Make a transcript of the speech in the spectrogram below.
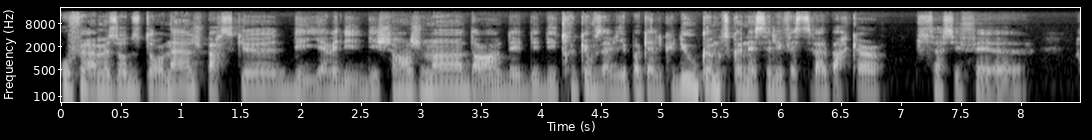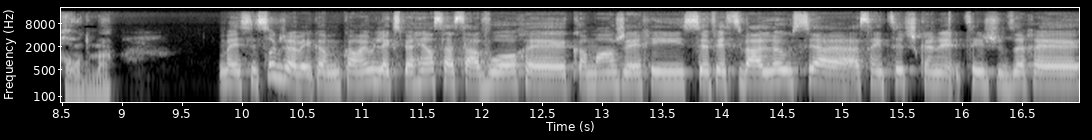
au fur et à mesure du tournage parce que il y avait des, changements dans des, des, trucs que vous n'aviez pas calculés ou comme tu connaissais les festivals par cœur, ça s'est fait euh, rondement? Mais c'est sûr que j'avais comme quand même l'expérience à savoir euh, comment gérer ce festival-là aussi à, Saint-Tite. Je connais, tu sais, je veux dire, euh,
